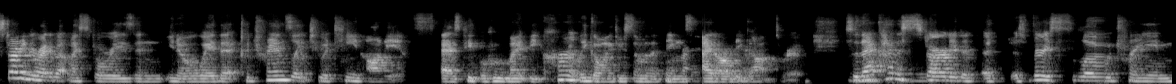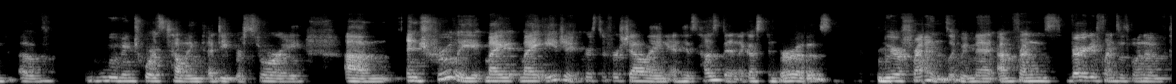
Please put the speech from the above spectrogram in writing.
starting to write about my stories in you know a way that could translate to a teen audience as people who might be currently going through some of the things I'd already gone through. So that kind of started a, a, a very slow train of moving towards telling a deeper story. Um, and truly, my my agent Christopher Schelling and his husband Augusten Burroughs, we were friends. Like we met. I'm friends, very good friends with one of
